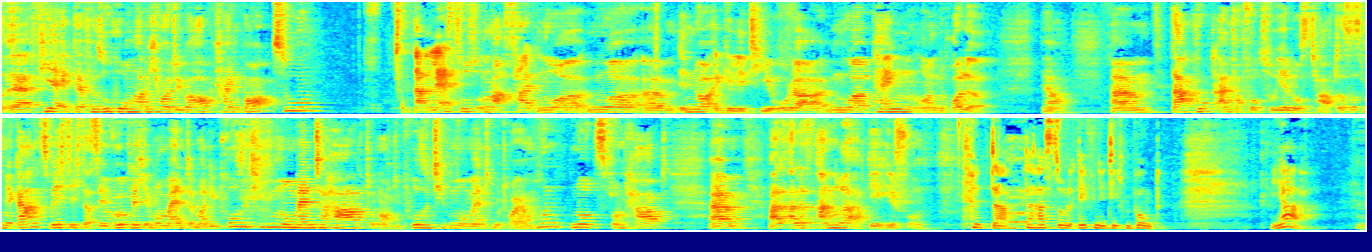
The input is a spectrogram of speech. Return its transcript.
äh, Viereck der Versuchung habe ich heute überhaupt keinen Bock zu, dann lässt du es und machst halt nur, nur ähm, Indoor Agility oder nur Peng und Rolle. Ja. Ähm, da guckt einfach, wozu ihr Lust habt. Das ist mir ganz wichtig, dass ihr wirklich im Moment immer die positiven Momente habt und auch die positiven Momente mit eurem Hund nutzt und habt, ähm, weil alles andere habt ihr eh schon. Da, da hast du definitiv einen Punkt. Ja. ja.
